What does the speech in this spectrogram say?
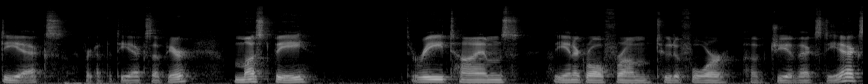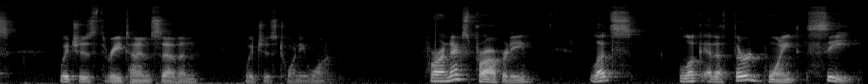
dx, I forgot the dx up here, must be 3 times the integral from 2 to 4 of g of x dx, which is 3 times 7, which is 21. For our next property, let's look at a third point, c.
